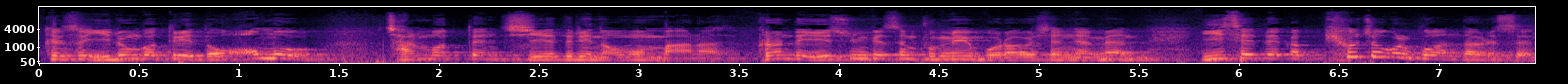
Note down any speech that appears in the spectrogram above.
그래서 이런 것들이 너무 잘못된 지혜들이 너무 많아요. 그런데 예수님께서는 분명히 뭐라고 하셨냐면 이 세대가 표적을 구한다 그랬어요.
